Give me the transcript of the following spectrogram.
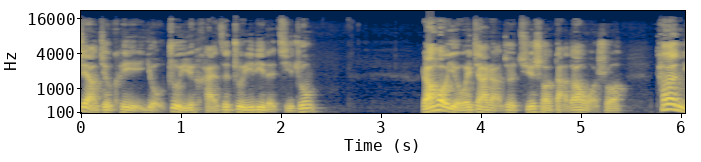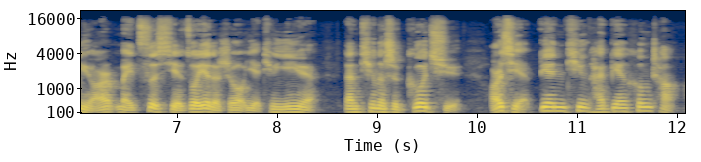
这样就可以有助于孩子注意力的集中。然后有位家长就举手打断我说，他的女儿每次写作业的时候也听音乐，但听的是歌曲。而且边听还边哼唱，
